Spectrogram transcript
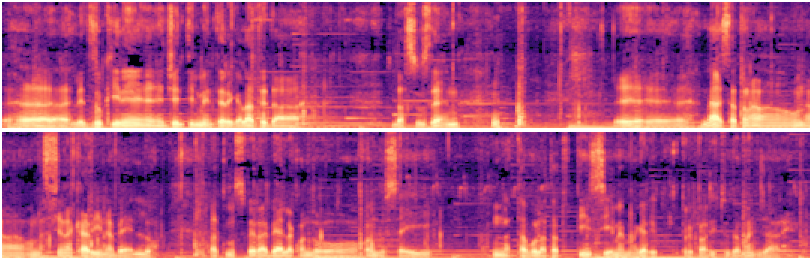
eh, le zucchine gentilmente regalate da, da Suzanne. e, beh, è stata una, una, una, scena carina, bello. L'atmosfera è bella quando, quando sei una tavolata tutti insieme, magari prepari tu da mangiare.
